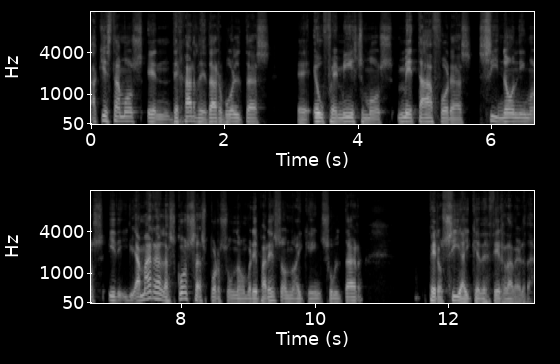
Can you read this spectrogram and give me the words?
aquí estamos en dejar de dar vueltas, eh, eufemismos, metáforas, sinónimos y llamar a las cosas por su nombre. Para eso no hay que insultar, pero sí hay que decir la verdad.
